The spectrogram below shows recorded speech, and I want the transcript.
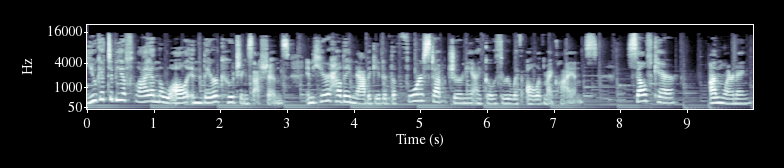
You get to be a fly on the wall in their coaching sessions and hear how they navigated the four step journey I go through with all of my clients self care, unlearning,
